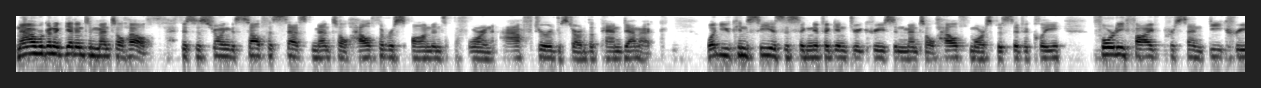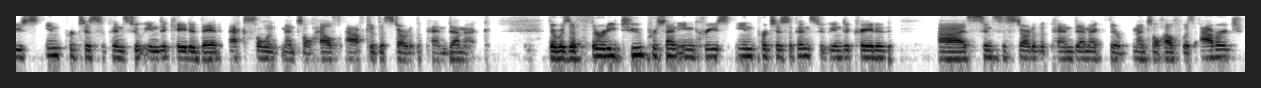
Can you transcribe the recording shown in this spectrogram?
Now we're going to get into mental health. This is showing the self-assessed mental health of respondents before and after the start of the pandemic. What you can see is a significant decrease in mental health, more specifically, 45% decrease in participants who indicated they had excellent mental health after the start of the pandemic. There was a 32% increase in participants who indicated uh, since the start of the pandemic, their mental health was average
